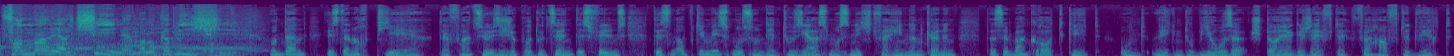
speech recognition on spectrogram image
fa male al cinema, lo capisci? Und dann ist da noch Pierre, der französische Produzent des Films, dessen Optimismus und Enthusiasmus nicht verhindern können, dass er bankrott geht und wegen dubioser Steuergeschäfte verhaftet wird.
